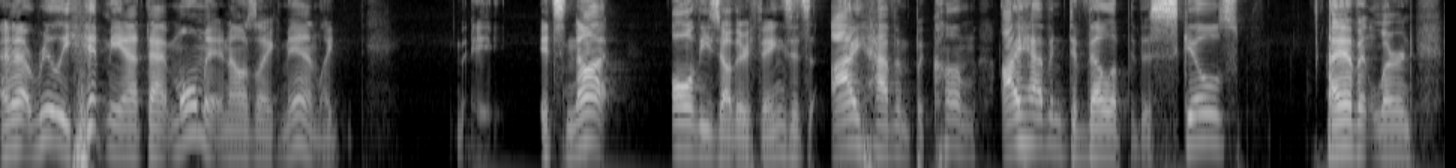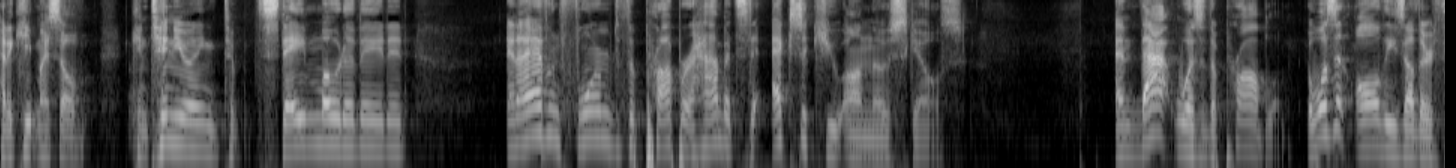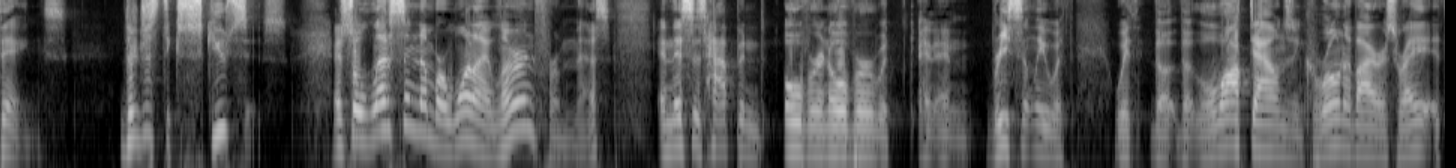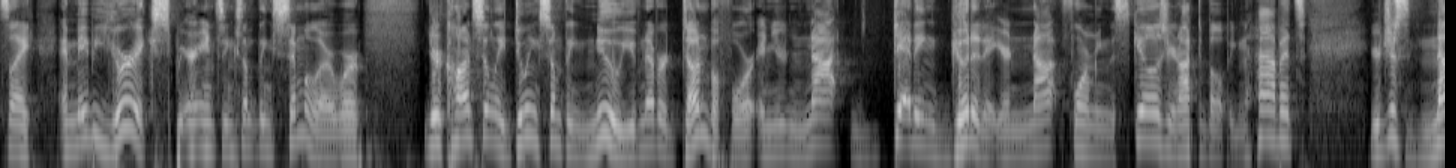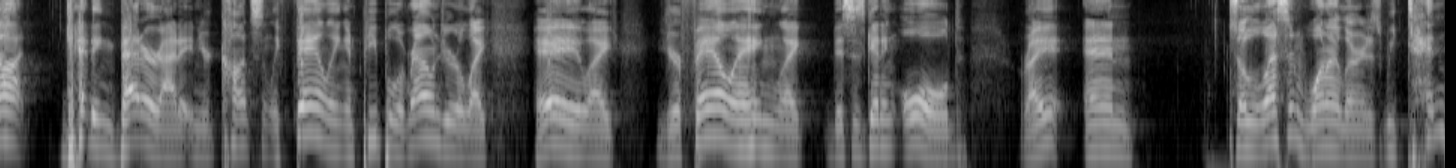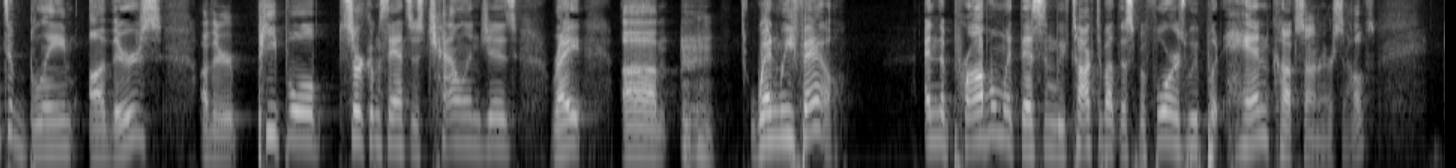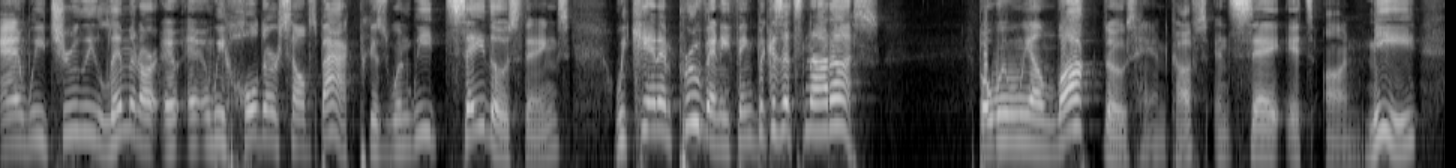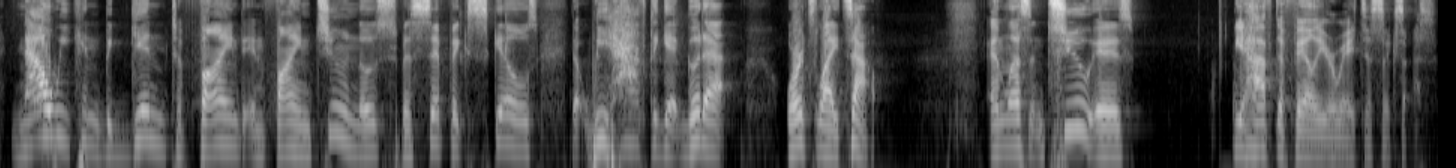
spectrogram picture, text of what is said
And that really hit me at that moment. And I was like, man, like, it's not all these other things. It's I haven't become, I haven't developed the skills. I haven't learned how to keep myself continuing to stay motivated. And I haven't formed the proper habits to execute on those skills. And that was the problem. It wasn't all these other things, they're just excuses. And so, lesson number one I learned from this, and this has happened over and over with, and, and recently with with the, the lockdowns and coronavirus, right? It's like, and maybe you're experiencing something similar where you're constantly doing something new you've never done before and you're not getting good at it. You're not forming the skills, you're not developing the habits, you're just not getting better at it and you're constantly failing and people around you are like, "Hey, like you're failing, like this is getting old." Right? And so, the lesson one I learned is we tend to blame others, other people, circumstances, challenges, right? Um, when we fail. And the problem with this, and we've talked about this before, is we put handcuffs on ourselves and we truly limit our and we hold ourselves back because when we say those things, we can't improve anything because it's not us. But when we unlock those handcuffs and say it's on me, now we can begin to find and fine tune those specific skills that we have to get good at, or it's lights out. And lesson two is you have to fail your way to success.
